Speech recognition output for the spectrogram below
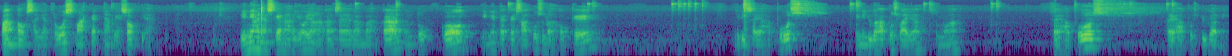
pantau saja terus marketnya besok ya. Ini hanya skenario yang akan saya gambarkan untuk gold ini TP1 sudah oke. Okay. jadi saya hapus. Ini juga hapus lah ya semua. Saya hapus. Saya hapus juga nih.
